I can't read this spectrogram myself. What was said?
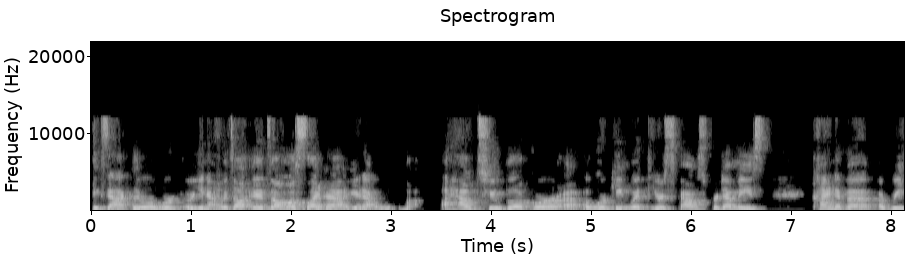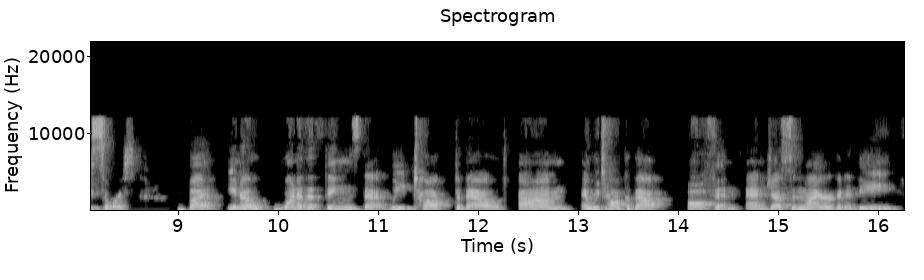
Exactly. Or work, or, you know, it's, it's almost like a, you know, a how to book or a, a, working with your spouse for dummies kind of a, a resource. But, you know, one of the things that we talked about, um, and we talk about often, and Justin and I are going to be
